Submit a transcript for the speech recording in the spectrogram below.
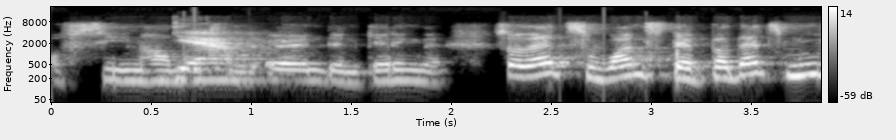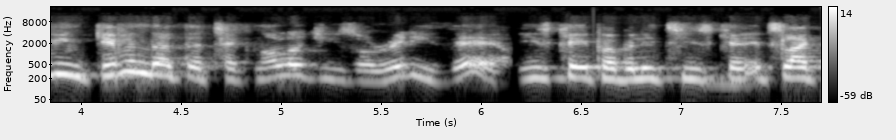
of seeing how yeah. much they earned and getting there. So that's one step, but that's moving. Given that the technology is already there, these capabilities can. It's like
